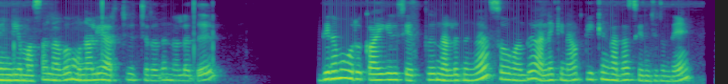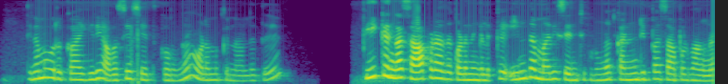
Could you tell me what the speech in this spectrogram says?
வேண்டிய மசாலாவை முன்னாலேயே அரைச்சி வச்சுறது நல்லது. தினமும் ஒரு காய்கறி சேர்த்து நல்லதுங்க. ஸோ வந்து அன்னைக்கு நான் பீக்கங்காய் தான் செஞ்சுருந்தேன். தினமும் ஒரு காய்கறி அவசியம் சேர்த்துக்கோங்க. உடம்புக்கு நல்லது. பீக்கங்காய் சாப்பிடாத குழந்தைங்களுக்கு இந்த மாதிரி செஞ்சு கொடுங்க. கண்டிப்பாக சாப்பிடுவாங்க.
